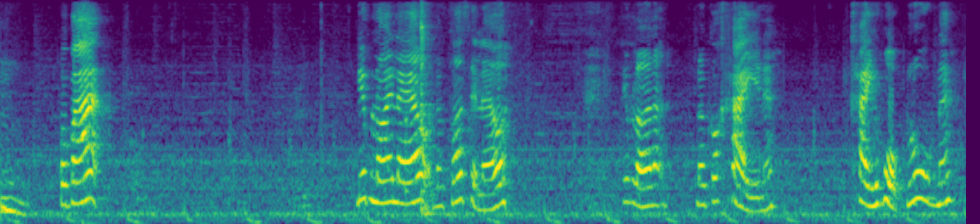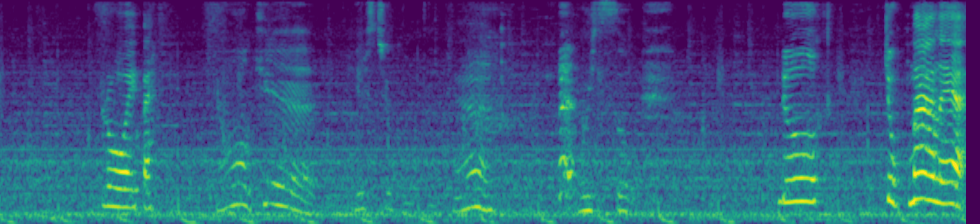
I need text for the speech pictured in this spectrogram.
มป๊าป๊า เรียบร้อยแล้ว แล้วก็เสร็จแล้ว เรียบร้อยละแล้วก็ไข่นะ ไข่หกลูกนะ โรยไปโอเคมิสชูกุนอ่าโอ้ยสุกดูจุกมากเลยอะ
